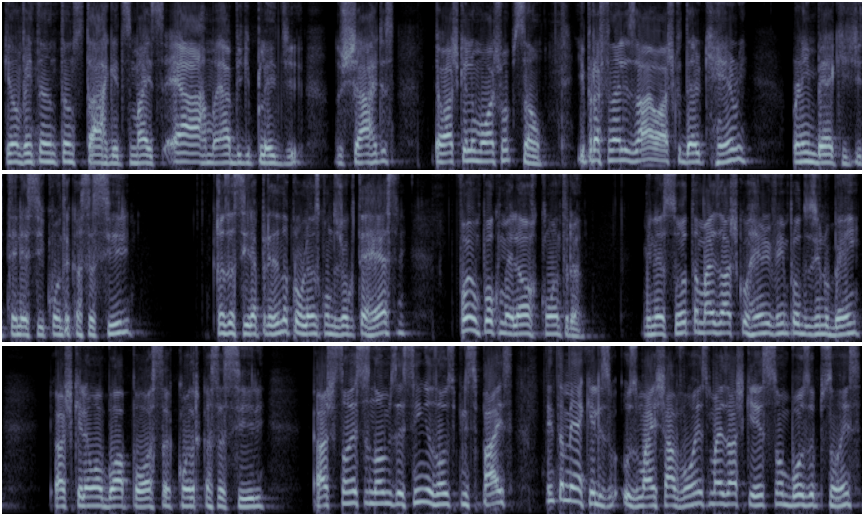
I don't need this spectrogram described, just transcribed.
que não vem tendo tantos targets, mas é a arma, é a big play de, dos Chargers. Eu acho que ele é uma ótima opção. E para finalizar, eu acho que o Derrick Henry, running back de Tennessee contra Kansas City. Kansas City apresenta problemas contra o jogo terrestre. Foi um pouco melhor contra Minnesota, mas eu acho que o Henry vem produzindo bem. Eu acho que ele é uma boa aposta contra Kansas City. Eu acho que são esses nomes assim, os nomes principais. Tem também aqueles os mais chavões, mas eu acho que esses são boas opções.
